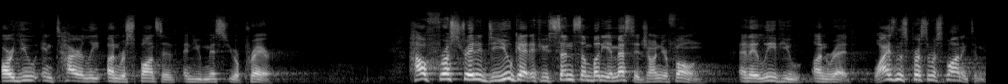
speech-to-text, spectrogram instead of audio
are you entirely unresponsive and you miss your prayer? How frustrated do you get if you send somebody a message on your phone and they leave you unread? Why isn't this person responding to me?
